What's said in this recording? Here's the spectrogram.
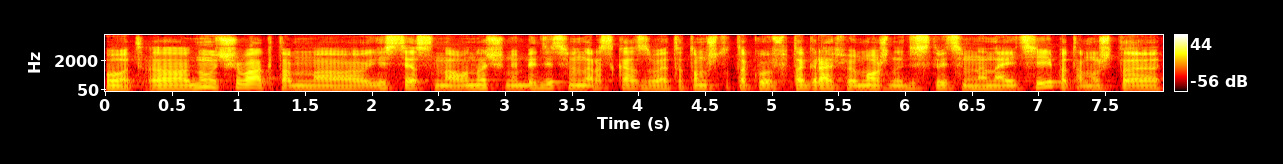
Вот. Э, ну, чувак там, э, естественно, он очень убедительно рассказывает о том, что такую фотографию можно действительно найти, потому что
